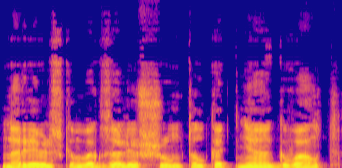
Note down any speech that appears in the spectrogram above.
На Ревельском вокзале шум, толкотня, гвалт.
